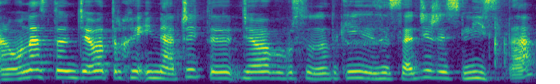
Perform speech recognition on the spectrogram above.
a u nas to działa trochę inaczej, to działa po prostu na takiej zasadzie, że jest lista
